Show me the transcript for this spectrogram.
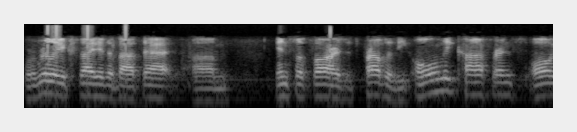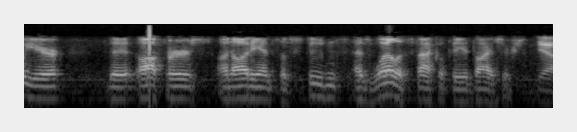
We're really excited about that, um, insofar as it's probably the only conference all year that offers an audience of students as well as faculty advisors. Yeah.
